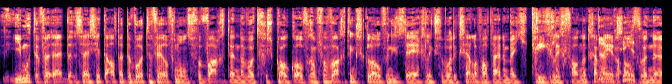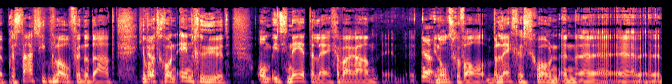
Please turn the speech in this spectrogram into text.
je moet er, zij zitten altijd, er wordt te veel van ons verwacht. En er wordt gesproken over een verwachtingskloof en iets dergelijks. Daar word ik zelf altijd een beetje kriegelig van. Het gaat Nou, meer over een eh, prestatiekloof, inderdaad. Je wordt gewoon ingehuurd om iets neer te leggen waaraan, eh, Ja. in ons geval, beleggers gewoon een eh, eh,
